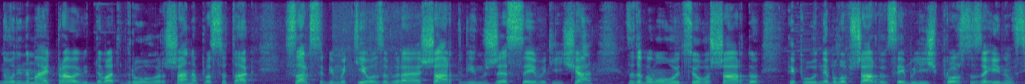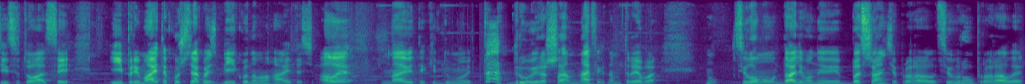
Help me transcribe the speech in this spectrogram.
ну, вони не мають права віддавати другого Рошана просто так. Сларк собі миттєво забирає шард, він вже сейвить ліча за допомогою цього шарду. Типу, не було б шарду, цей би ліч просто загинув в цій ситуації. І приймайте хоч якось бійку намагайтесь. Але навіть такі думають, та, другий Рошан, нафіг нам треба. Ну, в цілому, далі вони без шансів програли цю гру, програли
